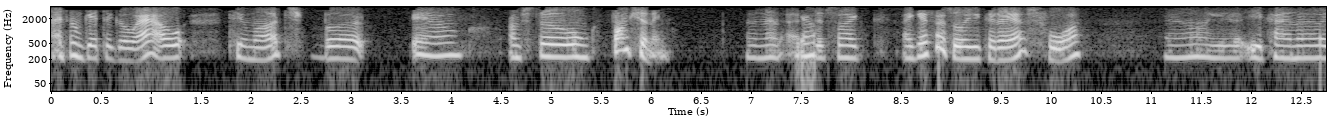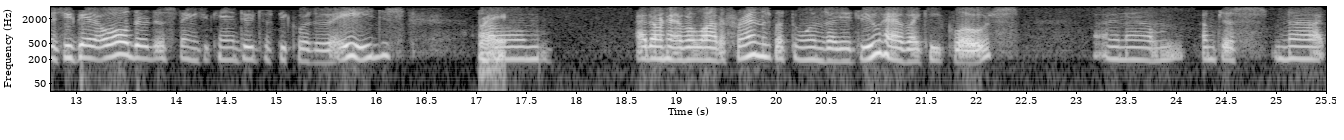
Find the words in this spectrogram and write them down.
I don't get to go out too much, but you know, I'm still functioning, and then yeah. it's like I guess that's all you could ask for. You know, you you kind of as you get older, there's things you can't do just because of age. Right. Um, I don't have a lot of friends, but the ones I do have, I keep close. And um, I'm just not.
